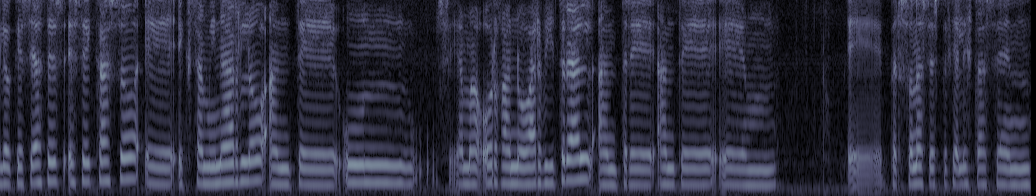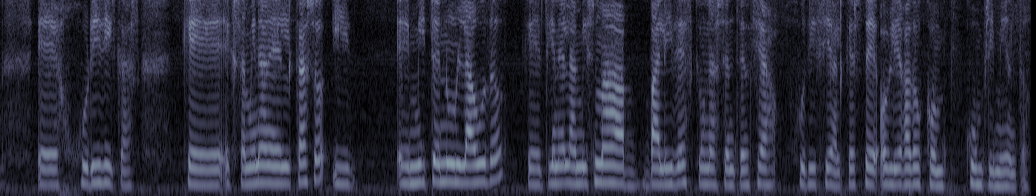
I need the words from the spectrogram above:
lo que se hace es ese caso eh, examinarlo ante un se llama órgano arbitral ante ante em, eh, personas especialistas en eh, jurídicas que examinan el caso y emiten un laudo que tiene la misma validez que una sentencia judicial que es de obligado cumplimiento.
